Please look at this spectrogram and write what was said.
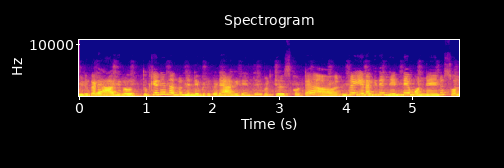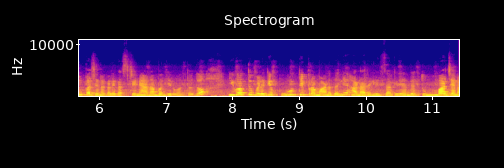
ಬಿಡುಗಡೆ ಆಗಿರೋದಕ್ಕೇ ನಾನು ನಿನ್ನೆ ಬಿಡುಗಡೆ ಆಗಿದೆ ಅಂತ ಹೇಳ್ಬಿಟ್ಟು ತಿಳಿಸ್ಕೊಟ್ಟೆ. ಅಂದರೆ ಏನಾಗಿದೆ? ನಿನ್ನೆ ಮೊನ್ನೆ ಏನು ಸ್ವಲ್ಪ ಜನಗಳಿಗೆ ಅಷ್ಟೇ ಹಣ ಬಂದಿರುವಂಥದ್ದು. ಇವತ್ತು ಬೆಳಗ್ಗೆ ಪೂರ್ತಿ ಪ್ರಮಾಣದಲ್ಲಿ ಹಣ ರಿಲೀಸ್ ಆಗಿದೆ. ಅಂದರೆ ತುಂಬ ಜನ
